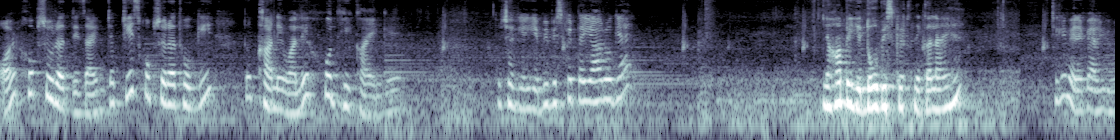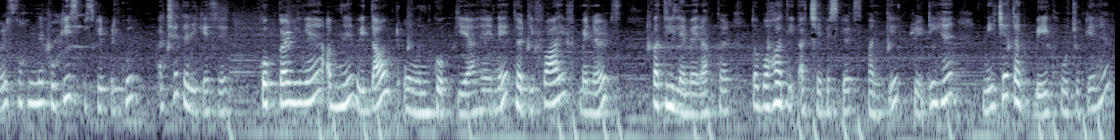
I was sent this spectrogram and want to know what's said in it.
और खूबसूरत डिज़ाइन। जब चीज़ खूबसूरत होगी तो खाने वाले खुद ही खाएँगे। तो चलिए, ये भी बिस्किट तैयार हो गया है। यहाँ पे ये दो बिस्किट्स निकल आए हैं। चलिए मेरे प्यारे व्यूवर्स तो हमने कुकीज़ बिस्किट बिल्कुल अच्छे तरीके से कुक कर लिए हैं। अब ने विदाउट ओवन कुक किया है इन्हें। 35 मिनट्स पतीले में रखकर। तो बहुत ही अच्छे बिस्किट्स बन के रेडी हैं। नीचे तक बेक हो चुके हैं।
